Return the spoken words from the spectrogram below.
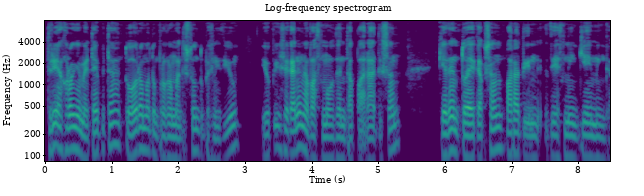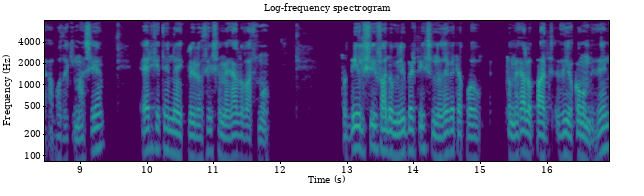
Τρία χρόνια μετέπειτα, το όραμα των προγραμματιστών του παιχνιδιού, οι οποίοι σε κανένα βαθμό δεν τα παράτησαν, και δεν το έκαψαν παρά την διεθνή gaming αποδοκιμασία, έρχεται να εκπληρωθεί σε μεγάλο βαθμό. Το DLC Phantom Liberty συνοδεύεται από το μεγάλο patch 2.0,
